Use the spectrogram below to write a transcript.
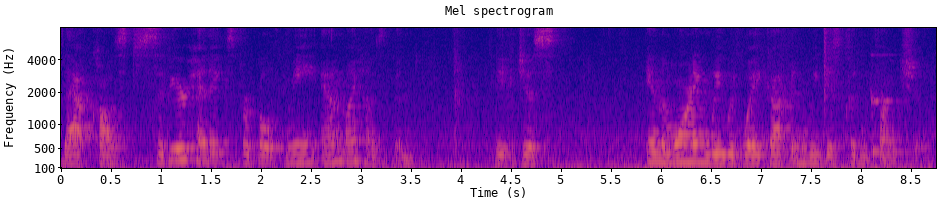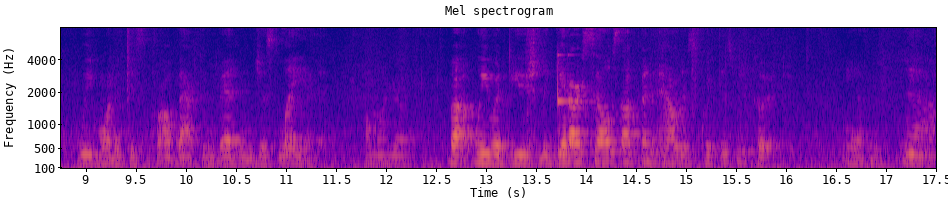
That caused severe headaches for both me and my husband. It just, in the morning, we would wake up and we just couldn't function. We'd want to just crawl back in bed and just lay in it. Oh my God. But we would usually get ourselves up and out as quick as we could and leave. Yeah.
